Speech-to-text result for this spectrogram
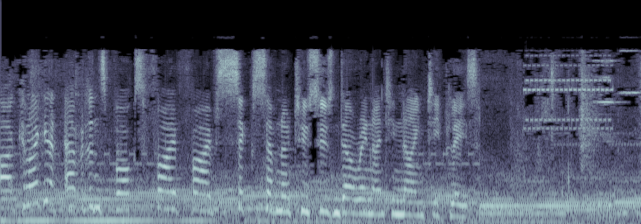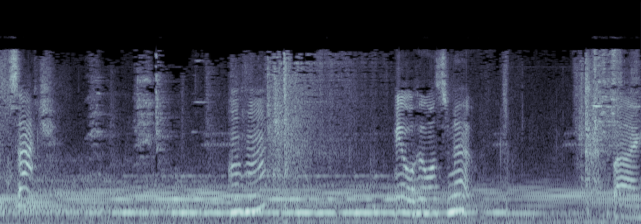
Uh, can I get evidence box 556702 Susan Del Rey 1990, please? Satch. Mm-hmm. Yeah, well, who wants to know? Bye.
